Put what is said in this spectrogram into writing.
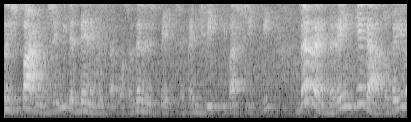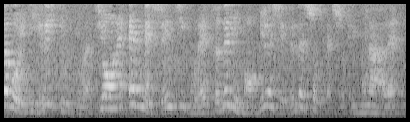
risparmio, seguite bene questa cosa, delle spese per i fitti passivi verrebbe reimpiegato per i lavori di ristrutturazione e messa in sicurezza dell'immobile sede del soppresso tribunale.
